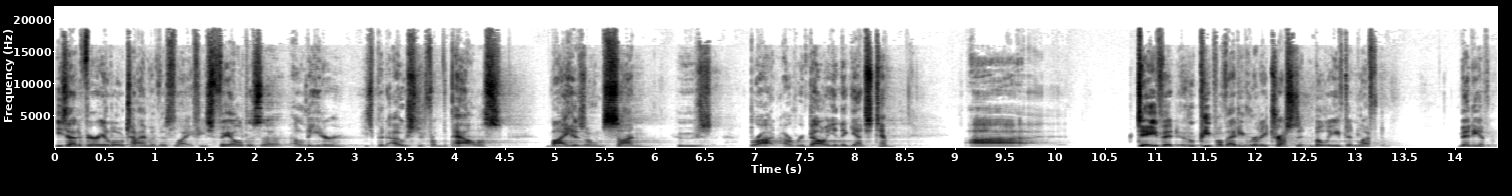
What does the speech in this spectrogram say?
He's at a very low time of his life. He's failed as a, a leader. He's been ousted from the palace by his own son, who's brought a rebellion against him. Uh, David, who people that he really trusted and believed and left him, many of them.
